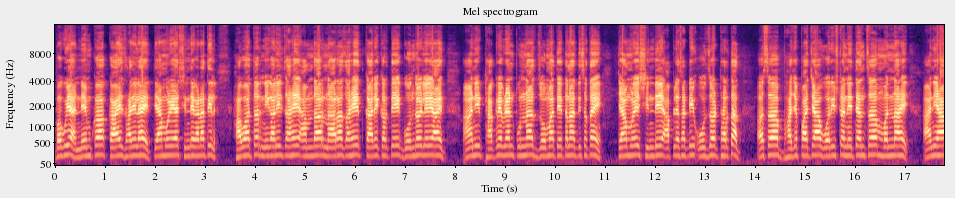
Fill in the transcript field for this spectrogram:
बघूया नेमकं काय झालेलं आहे. त्यामुळे या शिंदे गटातील हवा तर निघालीच आहे. आमदार नाराज आहेत. कार्यकर्ते गोंधळलेले आहेत. आणि ठाकरे ब्रँड पुन्हा जोमात येताना दिसत आहे. त्यामुळे शिंदे आपल्यासाठी ओझं ठरतात असं भाजपाच्या वरिष्ठ नेत्यांचं म्हणणं आहे. आणि हा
